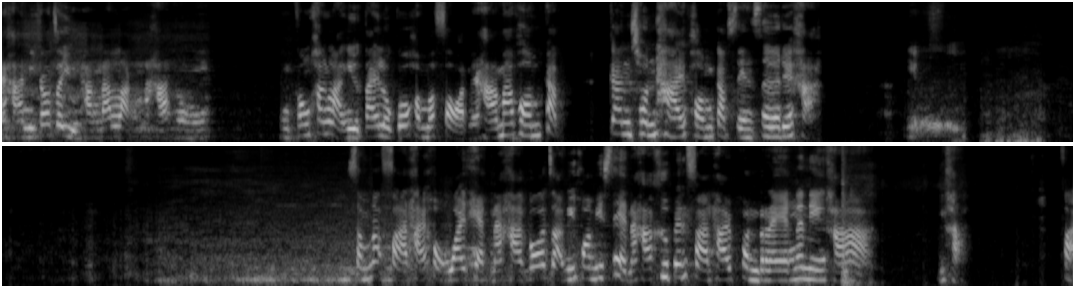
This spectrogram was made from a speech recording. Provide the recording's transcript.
นะคะนี่ก็จะอยู่ทางด้านหลังนะคะ ตรงนี้กล้องข้างหลังอยู่ใต้โลโก้คำว่าฟอร์ดนะคะ มาพร้อมกับกันชนท้ายพร้อมกับเซ็นเซอร์ด้วยค่ะนี่เลย สำหรับฝาท้ายของ y t e c นะคะ ก็จะมีความพิเศษนะคะ คือเป็นฝาท้ายผ่อนแรงนั่นเองค่ะนี่ค่ะ ฝา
